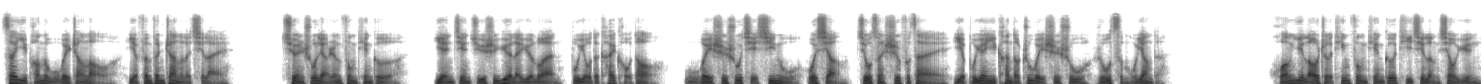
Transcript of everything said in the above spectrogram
在一旁的五位长老也纷纷站了了起来，劝说两人。奉天歌眼见局势越来越乱，不由得开口道：“五位师叔且息怒，我想就算师傅在，也不愿意看到诸位师叔如此模样的。”黄衣老者听奉天哥提起冷笑云，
